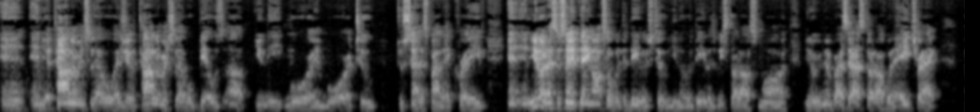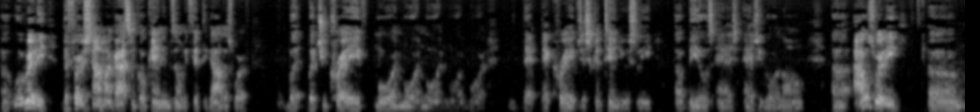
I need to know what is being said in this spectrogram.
and and your tolerance level, as your tolerance level builds up, you need more and more to to satisfy that crave. And, and you know, that's the same thing also with the dealers too. You know, the dealers, we start off small. You know, remember I said I started off with an eight track. Uh, well, really, the first time I got some cocaine, it was only fifty dollars worth. But but you crave more and more and more and more and more. That that crave just continuously uh, builds as as you go along. Uh, I was really um,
